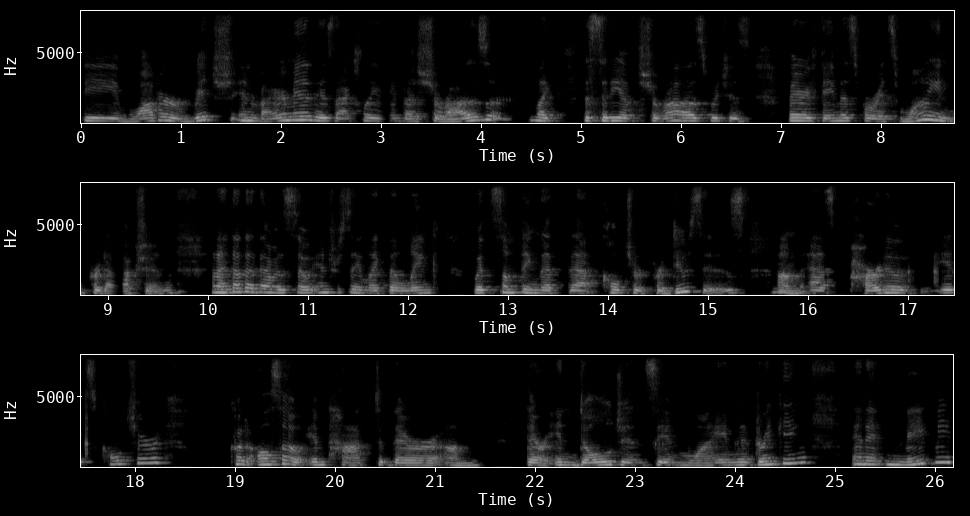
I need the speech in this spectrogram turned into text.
the water rich environment is actually the Shiraz, like the city of Shiraz, which is very famous for its wine production. And I thought that that was so interesting, like the link with something that that culture produces mm. um, as part of its culture could also impact their um, their indulgence in wine drinking. And it made me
